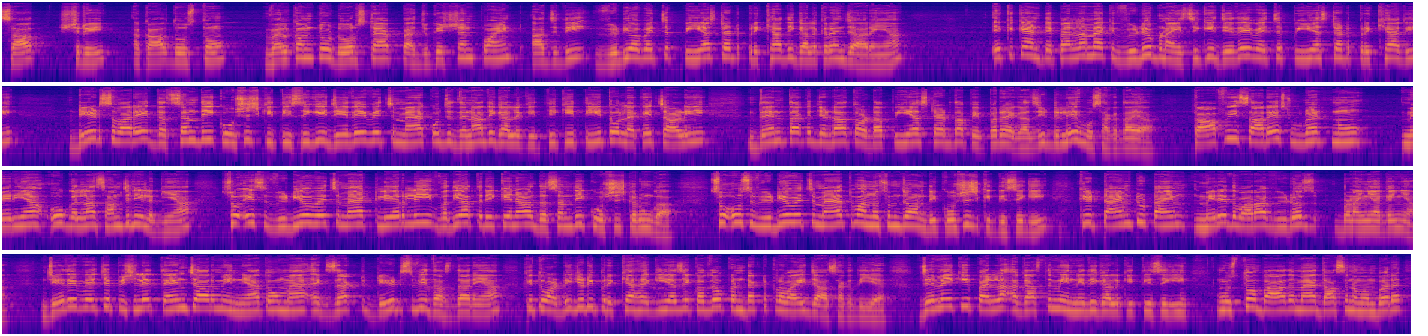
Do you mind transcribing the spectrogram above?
ਸਤਿ ਸ਼੍ਰੀ ਅਕਾਲ ਦੋਸਤੋ। Welcome to door step education point ਅੱਜ ਦੀ ਵੀਡੀਓ ਵਿੱਚ ਪੀਐਸਟੈਟ ਪ੍ਰੀਖਿਆ ਦੀ ਗੱਲ ਕਰਨ ਜਾ ਰਹੇ ਹਾਂ। ਇੱਕ ਘੰਟੇ ਪਹਿਲਾਂ ਮੈਂ ਇੱਕ ਵੀਡੀਓ ਬਣਾਈ ਸੀਗੀ, ਜਿਹਦੇ ਵਿੱਚ ਪੀਐਸਟੈਟ ਪ੍ਰੀਖਿਆ ਦੀ ਡੇਟਸ ਬਾਰੇ ਦੱਸਣ ਦੀ ਕੋਸ਼ਿਸ਼ ਕੀਤੀ ਸੀਗੀ, ਜਿਹਦੇ ਵਿੱਚ ਮੈਂ ਕੁਝ ਦਿਨਾਂ ਦੀ ਗੱਲ ਕੀਤੀ ਕਿ 30 ਤੋਂ ਲੈ ਕੇ 40 ਦਿਨ ਤੱਕ ਜਿਹੜਾ ਤੁਹਾਡਾ ਪੀਐਸਟੈਟ ਦਾ ਪੇਪਰ ਹੈਗਾ ਜੀ ਡਿਲੇ ਹੋ ਸਕਦਾ ਆ। ਕਾਫੀ ਸਾਰੇ ਸਟੂਡੈਂਟ ਨੂੰ ਮੇਰੀਆਂ ਉਹ ਗੱਲਾਂ ਸਮਝ ਨਹੀਂ ਲੱਗੀਆਂ। ਸੋ ਇਸ ਵੀਡੀਓ ਵਿੱਚ ਮੈਂ ਕਲੀਅਰਲੀ ਵਧੀਆ ਤਰੀਕੇ ਨਾਲ ਦੱਸਣ ਦੀ ਕੋਸ਼ਿਸ਼ ਕਰੂੰਗਾ। ਸੋ ਉਸ ਵੀਡੀਓ ਵਿੱਚ ਮੈਂ ਤੁਹਾਨੂੰ ਸਮਝਾਉਣ ਦੀ ਕੋਸ਼ਿਸ਼ ਕੀਤੀ ਸੀਗੀ ਕਿ ਟਾਈਮ ਟੂ ਟਾਈਮ ਮੇਰੇ ਦੁਆਰਾ ਵੀਡੀਓਜ਼ ਬਣਾਈਆਂ ਗਈਆਂ, ਜਿਹਦੇ ਵਿੱਚ ਪਿਛਲੇ 3-4 ਮਹੀਨਿਆਂ ਤੋਂ ਮੈਂ ਐਗਜ਼ੈਕਟ ਡੇਟਸ ਵੀ ਦੱਸਦਾ ਰਿਹਾ ਕਿ ਤੁਹਾਡੀ ਜਿਹੜੀ ਪ੍ਰੀਖਿਆ ਹੈਗੀ ਆ ਜੀ ਕਦੋਂ ਕੰਡਕਟ ਕਰਵਾਈ ਜਾ ਸਕਦੀ ਹੈ। ਜਿਵੇਂ ਕਿ ਪਹਿਲਾਂ ਅਗਸਤ ਮਹੀਨੇ ਦੀ ਗੱਲ ਕੀਤੀ ਸੀਗੀ, ਉਸ ਤੋਂ ਬਾਅਦ ਮੈਂ 10 ਨਵੰਬਰ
